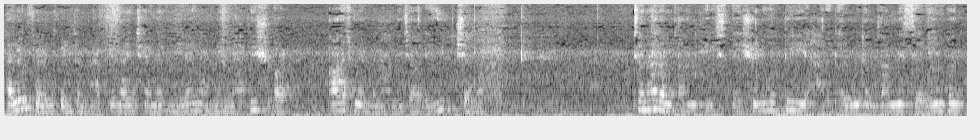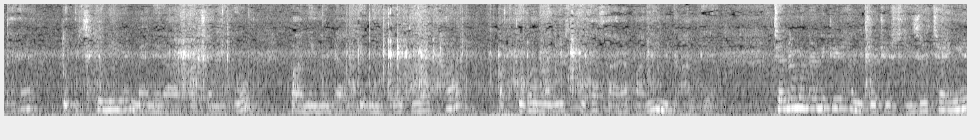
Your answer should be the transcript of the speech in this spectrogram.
Hello friends welcome back to my channel मेरा नाम है मैविश और आज मैं बनाने जा रही हूँ चना। चना रमज़ान की स्पेशल होती है, हर घर में रमज़ान में ज़रूर बनता है। तो इसके लिए मैंने रात को चने को पानी में डाल के भिगो दिया था और सुबह मैंने उसका सारा पानी निकाल दिया चना बनाने के लिए हमें जो जो चीज़ें चाहिए,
